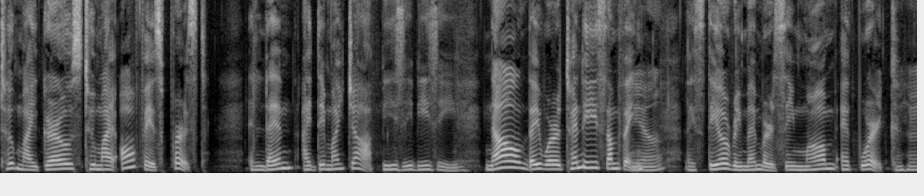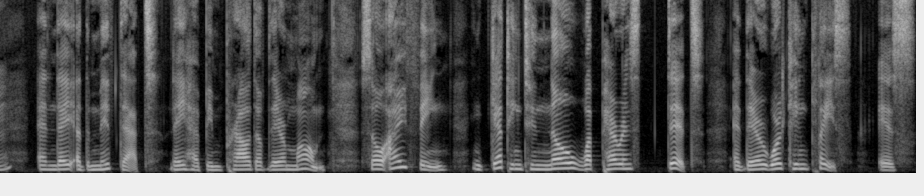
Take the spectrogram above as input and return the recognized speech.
took my girls to my office first, and then I did my job. Busy, busy. Now they were 20 something. Yeah. They still remember seeing mom at work. Mm-hmm. And they admit that they have been proud of their mom. So I think getting to know what parents did at their working place is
